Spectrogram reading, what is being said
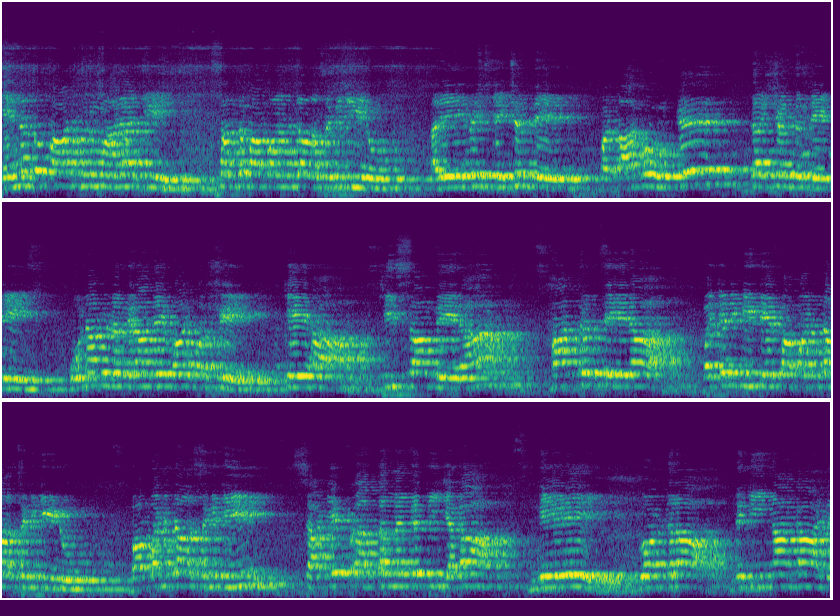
ਇਹਨਾਂ ਤੋਂ ਬਾਅਦ ਗੁਰੂ ਮਹਾਰਾਜ ਜੀ, ਸੰਤ ਬਾਬਾ ਨਿਧਾਨ ਸਿੰਘ ਜੀ ਨੂੰ ਰੇਲਵੇ ਸਟੇਸ਼ਨ ਤੇ ਪ੍ਰਤੱਖ ਹੋ ਕੇ ਦਰਸ਼ਨ ਦਿੰਦੇ ਜੀ। ਉਹਨਾਂ ਨੂੰ ਲੰਗਰਾਂ ਦੇ ਵਰ ਬਖਸ਼ੇ, ਕਿਹਾ ਹਿੱਸਾ ਮੇਰਾ, ਹੱਥ ਤੇਰਾ। ਵਚਨ ਕੀਤੇ ਬਾਬਾ ਨਿਧਾਨ ਸਿੰਘ ਜੀ ਨੂੰ। ਬਾਬਾ ਨਿਧਾਨ ਸਿੰਘ ਜੀ, ਸਾਡੇ ਪ੍ਰਾਤਨ ਲੰਗਰ ਦੀ ਜਗ੍ਹਾ ਨੇੜੇ ਗੁਰਦੁਆਰਾ ਨਦੀਨਾ ਘਾਟ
